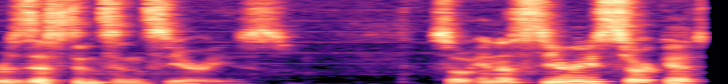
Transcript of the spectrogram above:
Resistance in series. So in a series circuit,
